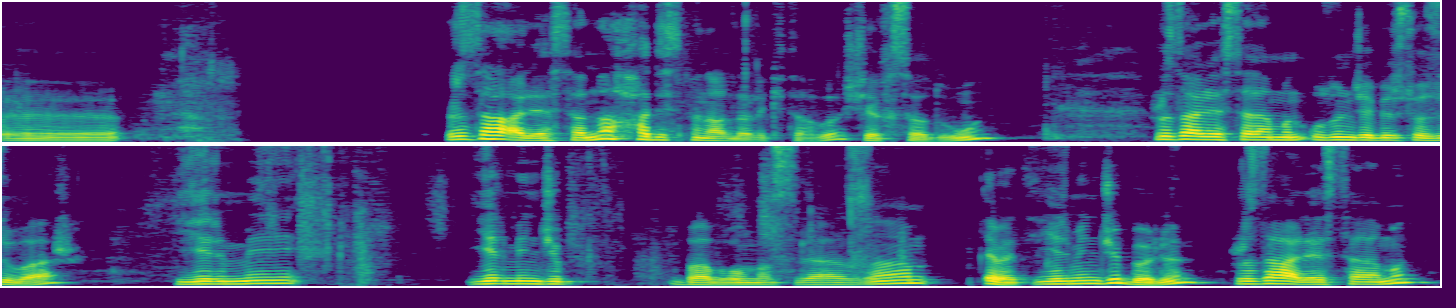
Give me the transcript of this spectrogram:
e, Rıza Aleyhisselam'ın Hadis Pınarları kitabı Şeyh Sadun. Rıza Aleyhisselam'ın uzunca bir sözü var. 20 20. bab olması lazım. Evet 20. bölüm Rıza Aleyhisselam'ın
